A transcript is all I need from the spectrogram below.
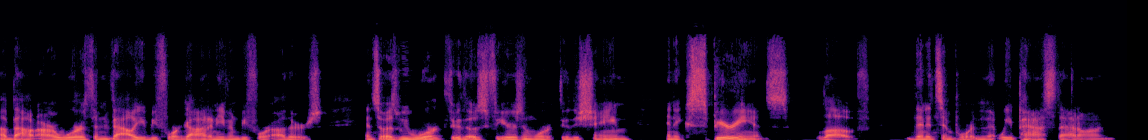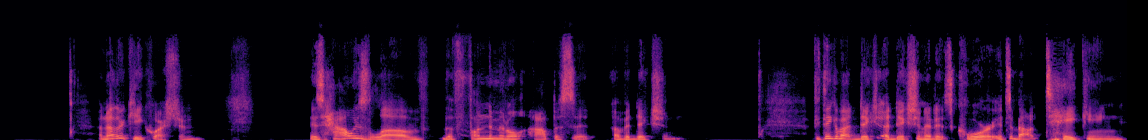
about our worth and value before God and even before others. And so as we work through those fears and work through the shame and experience love then it's important that we pass that on. Another key question is how is love the fundamental opposite of addiction? If you think about addiction at its core, it's about taking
